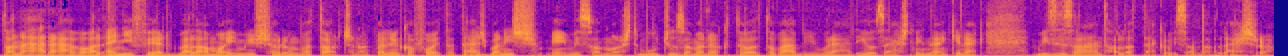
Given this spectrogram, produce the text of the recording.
tanárával. Ennyi fért bele a mai műsorunkba, tartsanak velünk a folytatásban is. Én viszont most búcsúzom önöktől, további jó rádiózást mindenkinek. Vízi Zalánt hallották a viszonthallásra.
